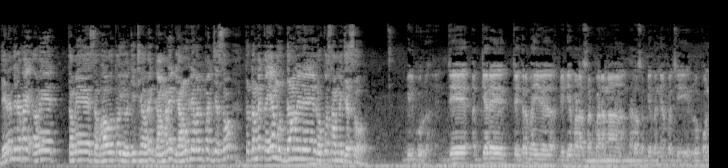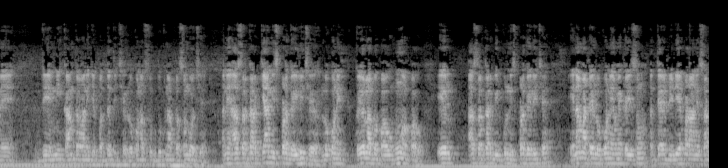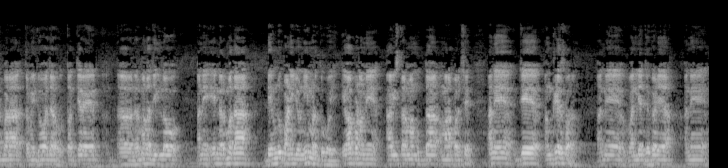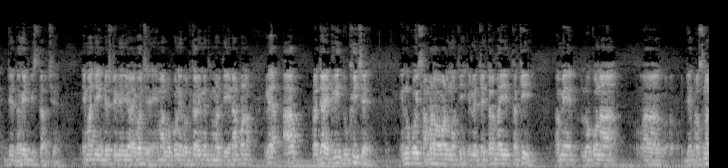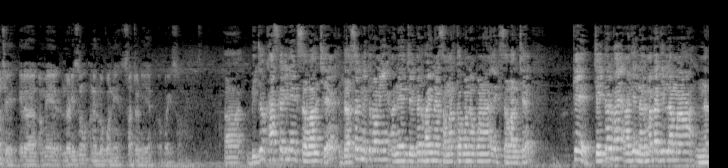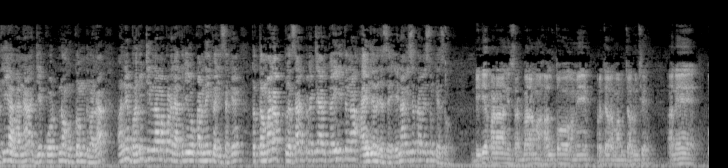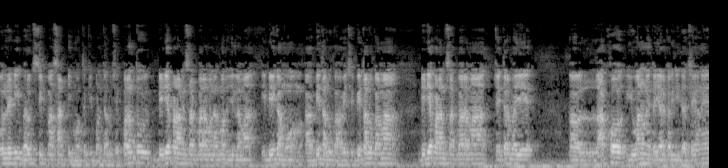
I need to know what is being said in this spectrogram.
દેવેન્દ્રભાઈ હવે તમે સભાઓ તો યોજી છે હવે ગામડે ગ્રાઉન્ડ લેવલ પર જશો તો તમે કયા મુદ્દાઓને લઈને લોકો સામે જશો? બિલકુલ. જે અત્યારે ચૈતરભાઈએ ડેડિયાપાડા સાગબારાના ધારાસભ્ય બન્યા પછી લોકોને જે એમની કામ કરવાની જે પદ્ધતિ છે, લોકોના સુખ દુઃખના પ્રસંગો છે, અને આ સરકાર ક્યાં નિષ્ફળ ગયેલી છે, લોકોને કયો લાભ અપાવું, હું અપાવું, એ આ સરકાર બિલકુલ નિષ્ફળ ગયેલી છે. એના માટે લોકોને અમે કહીશું, અત્યારે ડીડીએપાડા અને સાગબારા તમે જોવા જાઓ, તો અત્યારે નર્મદા જિલ્લો અને એ નર્મદા ડેમનું પાણી જો નહીં મળતું હોય, એવા પણ અમે આ વિસ્તારમાં મુદ્દા અમારા પર છે. અને જે અંકલેશ્વર અને વાલિયા ઝઘડિયા અને જે દહેજ વિસ્તાર છે એમાં જે ઇન્ડસ્ટ્રીયલ એરિયા આવ્યો છે, એમાં લોકોને રોજગારી નથી મળતી. એના પણ એટલે આ પ્રજા એટલી દુઃખી છે, એનું કોઈ સાંભળવા વાળું નથી. એટલે ચૈતરભાઈ થકી અમે લોકોના જે પ્રશ્ન છે, એ અમે લડીશું અને લોકોને સાચો ન્યાય અપાવીશું બીજો ખાસ કરીને એક સવાલ છે. દર્શક મિત્રોની અને ચૈતરભાઈના સમર્થકોનો પણ એક સવાલ છે. કે ચૈતરભાઈ આજે નર્મદા જિલ્લામાં નથી આવવાના, જે કોર્ટનો હુકમ દ્વારા, અને ભરૂચ જિલ્લામાં પણ રાત્રિ રોકાણ નહીં કરી શકે, તો તમારા પ્રસાર પ્રચાર કઈ રીતના આયોજન રહેશે? એના વિશે તમે શું કહેશો? ડેડિયાપાડા અને સાગબારામાં હાલ તો અમે પ્રચાર અમારું ચાલુ છે, અને ઓલરેડી ભરૂચ સીટમાં સાત ટીમો થકી પણ ચાલુ છે. પરંતુ ડેડિયાપાડા અને સાગબારામાં નર્મદા જિલ્લામાં એ બે ગામો બે તાલુકા આવે છે. બે તાલુકામાં ડેડિયાપાડા સાગબારામાં ચૈતરભાઈએ લાખો યુવાનોને તૈયાર કરી દીધા છે અને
